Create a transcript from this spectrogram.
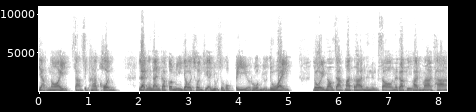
อย่างน้อย 35 คน และในนั้นครับก็มีเยาวชนที่อายุ 16 ปีรวมอยู่ด้วย โดยนอกจากมาตรา1นึนะครับที่ผ่านมาทาง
